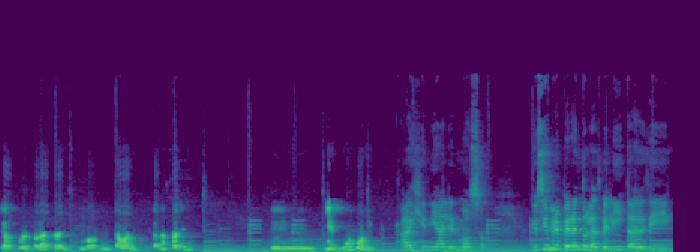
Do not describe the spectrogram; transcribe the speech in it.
de acuerdo a la tradición cabalística nazarena, eh, y es muy bonito. Ay, genial, hermoso. Yo siempre prendo las velitas y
